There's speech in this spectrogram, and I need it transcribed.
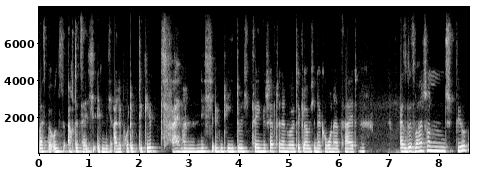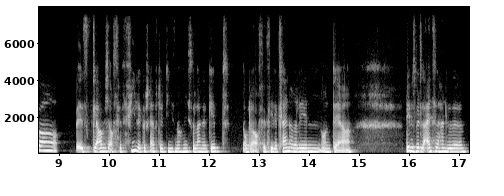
was bei uns auch tatsächlich eben nicht alle Produkte gibt, weil man nicht irgendwie durch zehn Geschäfte rennen wollte, glaube ich, in der Corona-Zeit. Also das war schon spürbar, ist, glaube ich, auch für viele Geschäfte, die es noch nicht so lange gibt oder auch für viele kleinere Läden und der Lebensmitteleinzelhandel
